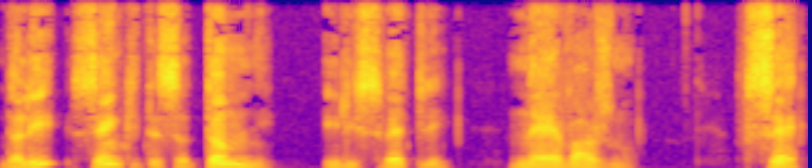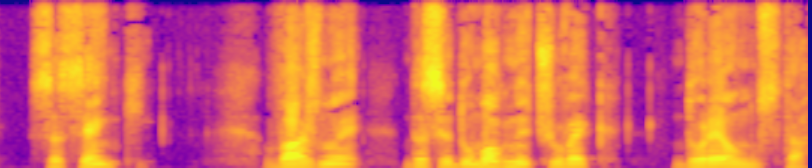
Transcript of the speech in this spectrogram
Дали сенките са тъмни или светли, не е важно. Все са сенки. Важно е да се домогне човек до реалността.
